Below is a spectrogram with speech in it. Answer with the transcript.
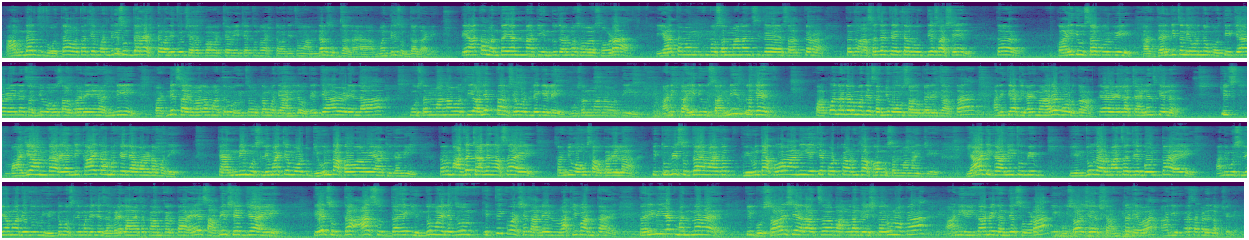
आमदार होता होता ते मंत्री सुद्धा राष्ट्रवादीतून शरद पवारच्या याच्यातून राष्ट्रवादीतून आमदार सुद्धा मंत्री सुद्धा झाले. ते आता म्हणता यांना की हिंदू धर्म सो- सोडा या तर मग मुसलमानांशी साथ करा. तर असं जर त्याचा उद्देश असेल तर काही दिवसापूर्वी खासदारकीचं निवडणूक होती त्यावेळेला संजय भाऊ सावकारे यांनी फडणीस साहेबांना मातृभूमी चौकामध्ये आणले होते. त्यावेळेला मुसलमानावरती अनेक तारसे ओढले गेले मुसलमानावरती. आणि काही दिवसांनीच लगेच पापानगरमध्ये संजय भाऊ सावकारे जाता आणि त्या ठिकाणी नारळ फोडता. त्यावेळेला चॅलेंज केलं की माझे आमदार यांनी काय कामं केल्या वार्डामध्ये? त्यांनी मुस्लिमाचे वोट घेऊन दाखवावे या ठिकाणी. तर माझं चॅलेंज असं आहे संजू भाऊ सावकारेला की तुम्ही सुद्धा या वार्डात फिरून दाखवा आणि एक एक कोट काढून दाखवा मुसलमानांचे. या ठिकाणी तुम्ही हिंदू धर्माचं जे बोलताय आणि मुस्लिममध्ये हिंदू मुस्लिममध्ये जे झगडे लावायचं काम करता आहे साबीर शेख जे आहे ते सुद्धा आज सुद्धा एक हिंदू महिलेतून कित्येक वर्ष झाले राखी बांधताय तरी मी एक म्हणणार आहे की भुसाळ शहराचा बांगलादेश करू नका आणि रिकामे धंदे सोडा की भुसाळ शहर शांत ठेवा आणि विकासाकडे लक्ष द्या.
